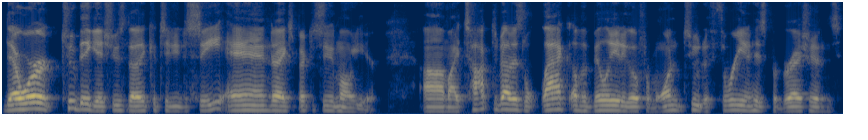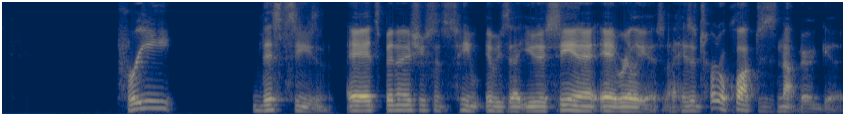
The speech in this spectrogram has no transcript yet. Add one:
there were two big issues that I continue to see, and I expect to see them all year. Um, I talked about his lack of ability to go from one, two to three in his progressions pre this season. It's been an issue since he it was at USC, and it, it really is. His internal clock just is not very good.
